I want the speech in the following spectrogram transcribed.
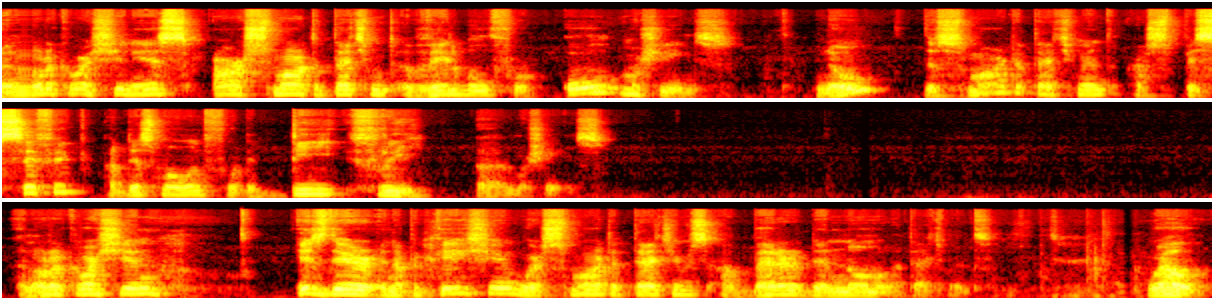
Another question is, are smart attachments available for all machines? No, the smart attachments are specific at this moment for the D3 uh, machines. Another question, is there an application where smart attachments are better than normal attachments? Well,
